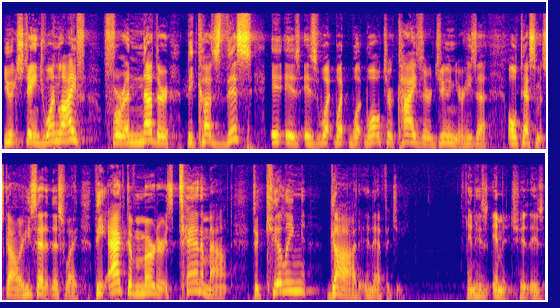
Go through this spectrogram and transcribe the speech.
You exchange one life for another because this is, is what, what, what Walter Kaiser Jr., he's an Old Testament scholar, he said it this way The act of murder is tantamount to killing God in effigy, in his image, his, his,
